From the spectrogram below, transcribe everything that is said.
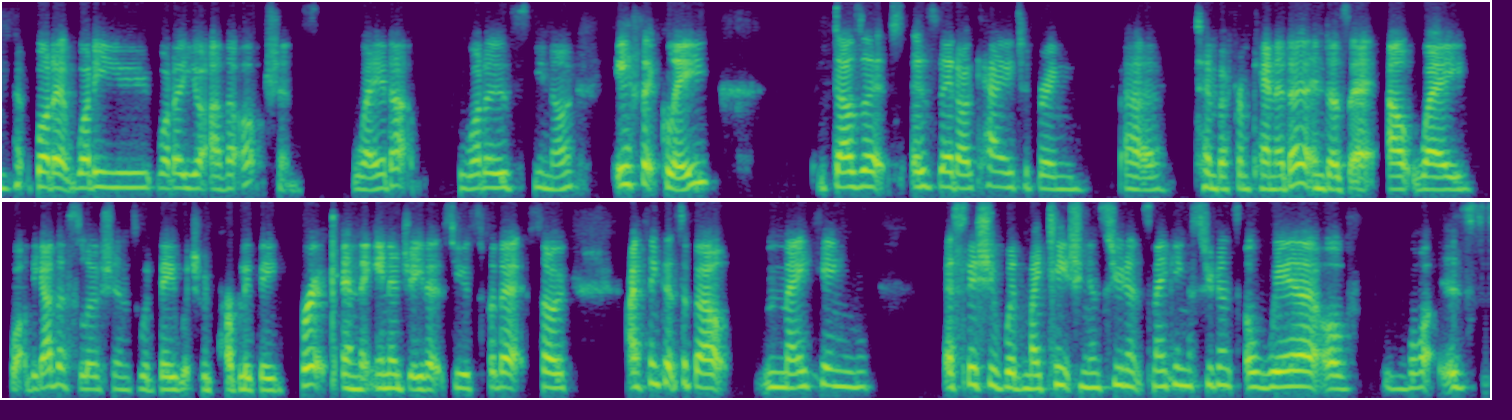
what are what are you what are your other options weigh it up what is you know ethically does it is that okay to bring uh, timber from canada and does it outweigh what the other solutions would be which would probably be brick and the energy that's used for that so i think it's about making especially with my teaching and students making students aware of what is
